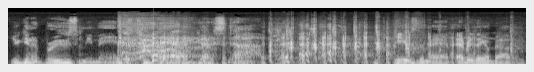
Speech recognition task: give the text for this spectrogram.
You're going to bruise me, man. It's too bad. You got to stop. he is the man. Everything about him.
